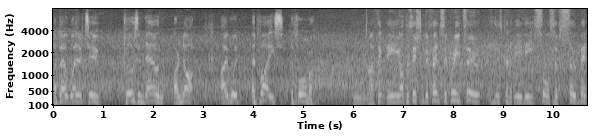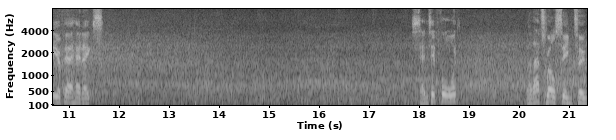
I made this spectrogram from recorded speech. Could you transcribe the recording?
about whether to close him down or not. I would advise the former. Mm, I think the opposition defence agree too. He's going to be the source of so many of their headaches. Sends it forward. Now that's well seen too.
